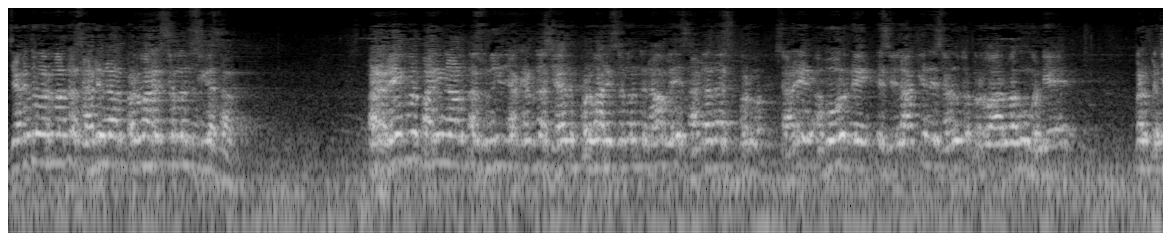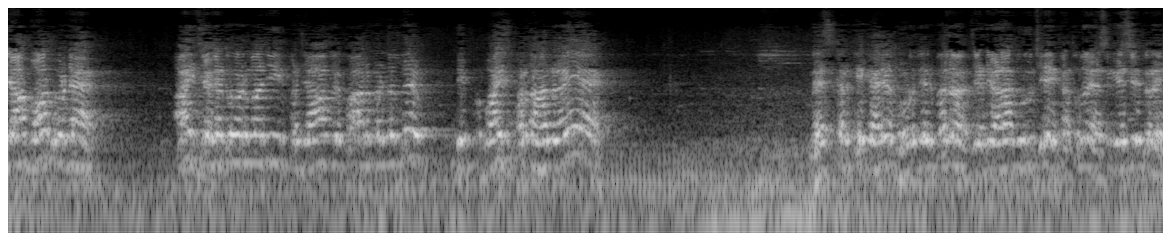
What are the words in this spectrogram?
ਜਗਤ ਵਰਮਾ ਤਾਂ ਸਾਡੇ ਨਾਲ ਪਰਿਵਾਰਕ ਸੰਬੰਧ ਸੀਗਾ ਸਭ ਪਰ ਹਰੇਕ ਵਪਾਰੀ ਨਾਲ ਤਾਂ ਸੁਨੀਲ ਜਾਖੜ ਦਾ ਸ਼ਾਇਦ ਪਰਿਵਾਰਕ ਸੰਬੰਧ ਨਾ ਹੋਵੇ ਸਾਡਾ ਤਾਂ ਸਾਰੇ ਅਬੋਰ ਨੇ ਇਸ ਇਲਾਕੇ ਨੇ ਸਾਨੂੰ ਤਾਂ ਪਰਿਵਾਰ ਵਾਂਗੂ ਮੰਨਿਆ ਹੈ। ਪਰ ਪੰਜਾਬ ਬਹੁਤ ਵੱਡਾ ਹੈ। ਅੱਜ ਜਗਤ ਵਰਮਾ ਜੀ ਪੰਜਾਬ ਵਪਾਰ ਮੰਡਲ ਦੇ ਵਾਈਸ ਪ੍ਰਧਾਨ ਰਹੇ ਹੈ। ਮੈਂ ਇਸ ਕਰਕੇ ਕਹਿ ਰਿਹਾ ਥੋੜੇ ਦਿਨ ਪਹਿਲਾਂ ਜੰਡਿਆਲਾ ਗੁਰੂ ਚ ਇਹ ਕਤਲ ਹੋਇਆ ਸੀ ਇਸੇ ਤਰ੍ਹਾਂ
